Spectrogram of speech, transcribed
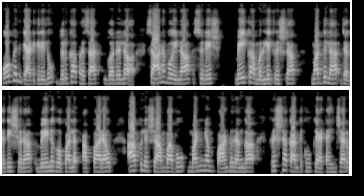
ఓపెన్ కేటగిరీలో దుర్గా ప్రసాద్ గొర్రెల సానబోయిన సురేష్ మేకా మురళీకృష్ణ మద్దుల జగదీశ్వర వేణుగోపాల్ అప్పారావు ఆకుల శ్యాంబాబు మన్యం పాండురంగ కృష్ణకాంత్కు కేటాయించారు.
